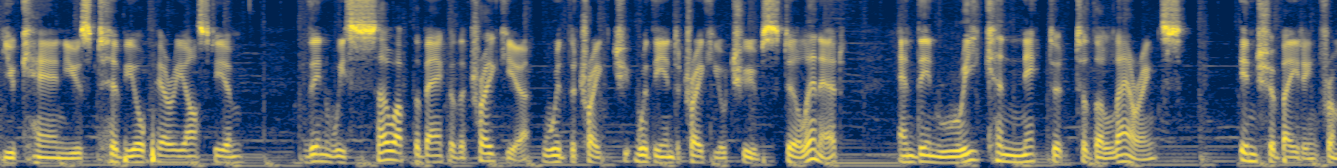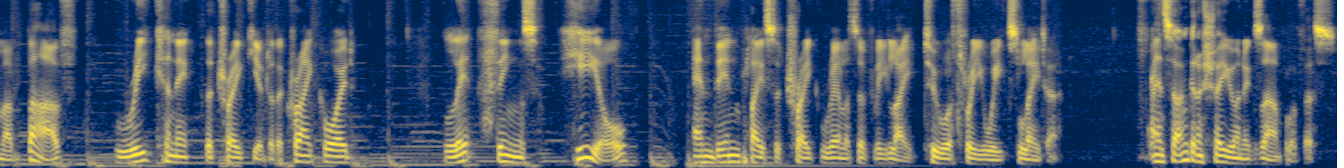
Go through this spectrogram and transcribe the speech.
You can use tibial periosteum. Then we sew up the back of the trachea with the, tra- with the endotracheal tube still in it, and then reconnect it to the larynx, intubating from above, reconnect the trachea to the cricoid, let things heal, and then place a trach relatively late, two or three weeks later. And so I'm going to show you an example of this.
